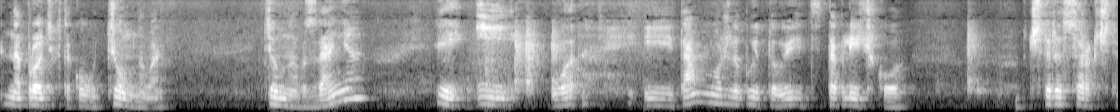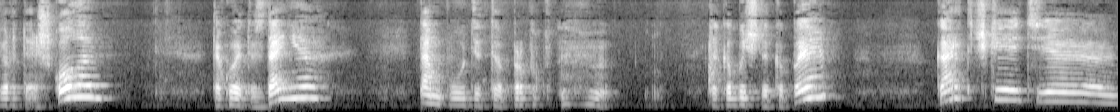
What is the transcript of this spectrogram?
напротив такого темного темного здания. И, и, и там можно будет увидеть табличку 444 школа. Такое-то здание. Там будет, как обычно, КП. Карточки эти.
